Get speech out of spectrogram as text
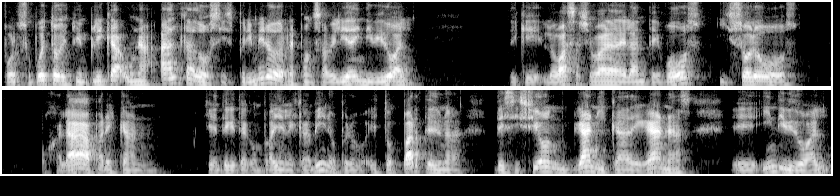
por supuesto que esto implica una alta dosis, primero de responsabilidad individual, de que lo vas a llevar adelante vos y solo vos. Ojalá aparezcan gente que te acompañe en el camino, pero esto parte de una decisión gánica, de ganas, eh, individual,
